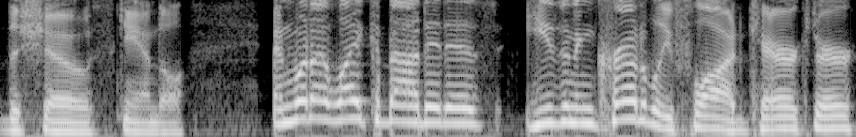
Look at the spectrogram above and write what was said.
the show Scandal. And what I like about it is he's an incredibly flawed character.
